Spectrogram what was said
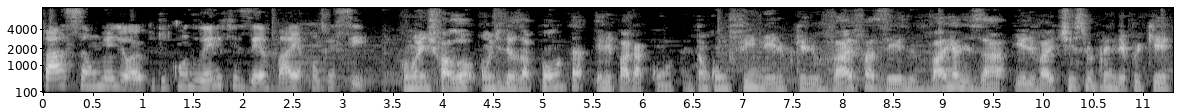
faça o melhor, porque quando ele fizer, vai acontecer. Como a gente falou, onde Deus aponta, ele paga a conta. Então confie nele, porque ele vai fazer, ele vai realizar e ele vai te surpreender, porque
